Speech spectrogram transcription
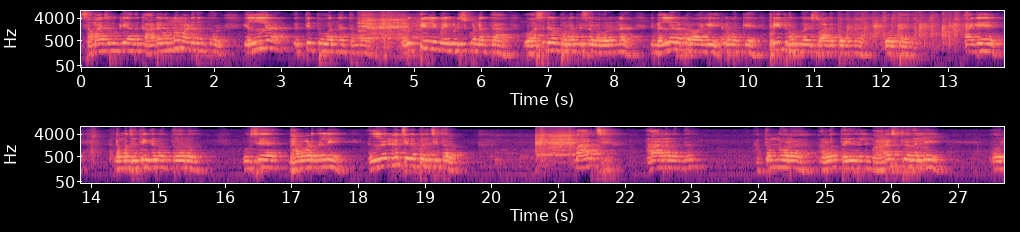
ಸಮಾಜಮುಖಿಯಾದ ಕಾರ್ಯವನ್ನು ಮಾಡಿದಂಥವ್ರು, ಎಲ್ಲ ವ್ಯಕ್ತಿತ್ವವನ್ನು ತಮ್ಮ ವೃತ್ತಿಯಲ್ಲಿ ಮೈಗೂಡಿಸಿಕೊಂಡಂಥ ವಾಸುದೇವ ಪರ್ವತಿ ಸರ್ ಅವರನ್ನ ನಿಮ್ಮೆಲ್ಲರ ಪರವಾಗಿ ಕ್ರಮಕ್ಕೆ ಪ್ರೀತಿಪೂರ್ವಕವಾಗಿ ಸ್ವಾಗತವನ್ನು ಕೋರ್ತಾ ಇದ್ದೀನಿ. ಹಾಗೆ ನಮ್ಮ ಜೊತೆಗಿರುವಂಥವರು ಬಹುಶಃ ಧಾರವಾಡದಲ್ಲಿ ಎಲ್ಲರಿಗೂ ಚಿರಪರಿಚಿತರು. ಮಾರ್ಚ್ ಆರರಂದು ಹತ್ತೊಂಬತ್ತು ನೂರ ಅರವತ್ತೈದರಲ್ಲಿ ಮಹಾರಾಷ್ಟ್ರದಲ್ಲಿ ಅವರ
